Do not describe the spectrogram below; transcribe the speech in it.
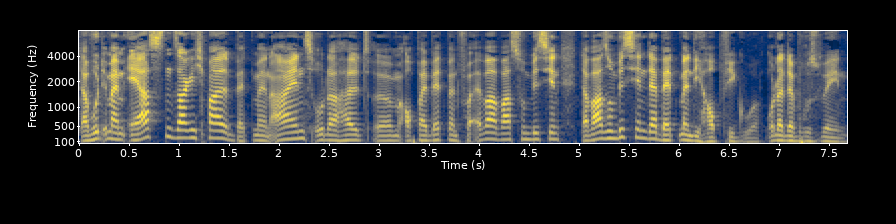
da wurde immer im ersten, sage ich mal, Batman 1 oder halt ähm, auch bei Batman Forever war es so ein bisschen, da war so ein bisschen der Batman die Hauptfigur oder der Bruce Wayne.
